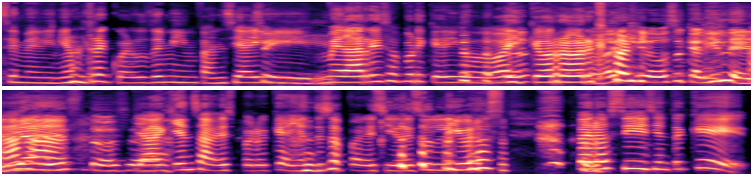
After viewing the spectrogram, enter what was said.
se me vinieron recuerdos de mi infancia y me da risa porque digo, ay, qué horror. Ay, qué oso que alguien leería esto. Ya, quién sabe, espero que hayan desaparecido esos libros. Pero sí, siento que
